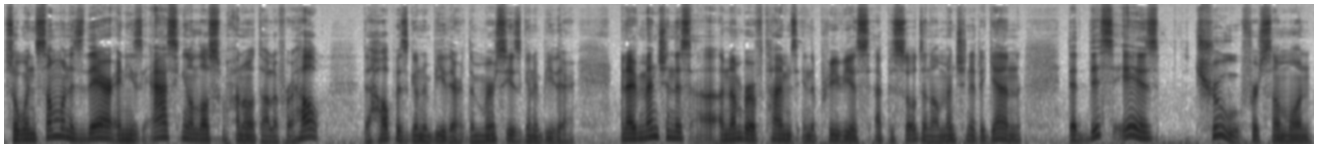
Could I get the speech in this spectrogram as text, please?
So when someone is there and he's asking Allah Subhanahu wa Taala for help, the help is going to be there. The mercy is going to be there. And I've mentioned this uh, a number of times in the previous episodes, and I'll mention it again that this is true for someone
